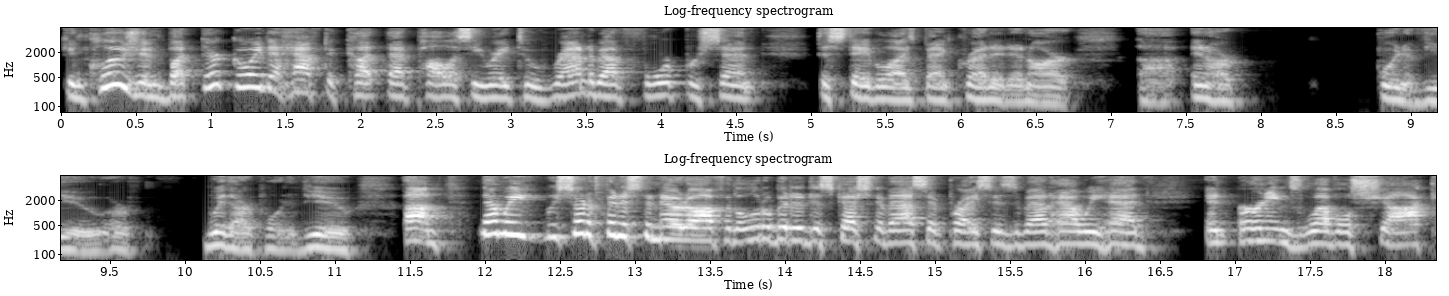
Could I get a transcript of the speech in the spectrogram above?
conclusion, but they're going to have to cut that policy rate to around about four percent to stabilize bank credit in our uh, in our point of view or with our point of view. Um, then we we sort of finished the note off with a little bit of discussion of asset prices about how we had an earnings level shock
